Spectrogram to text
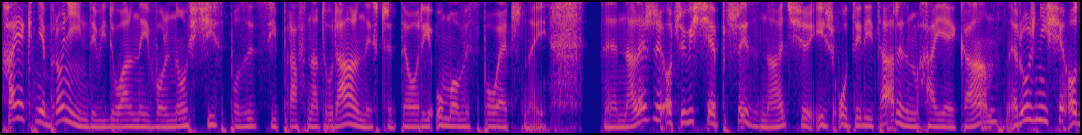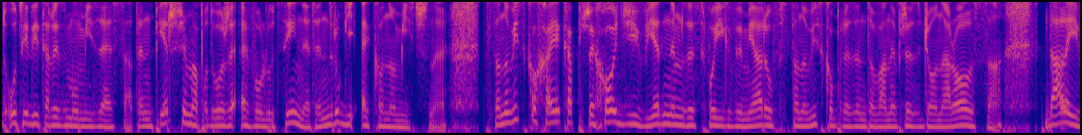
Hayek nie broni indywidualnej wolności z pozycji praw naturalnych czy teorii umowy społecznej. Należy oczywiście przyznać, iż utylitaryzm Hayeka różni się od utylitaryzmu Misesa. Ten pierwszy ma podłoże ewolucyjne, ten drugi ekonomiczne. Stanowisko Hayeka przechodzi w jednym ze swoich wymiarów stanowisko prezentowane przez Johna Rawlsa. Dalej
